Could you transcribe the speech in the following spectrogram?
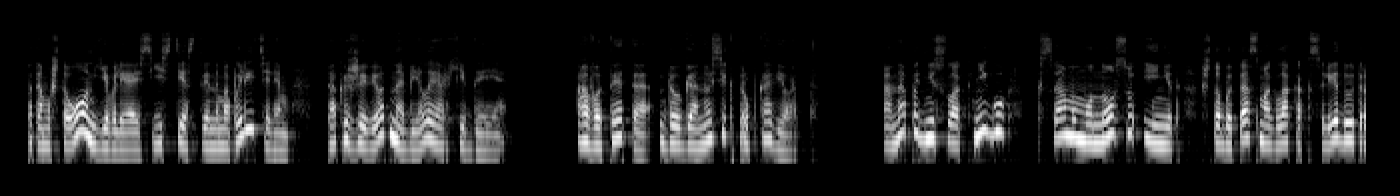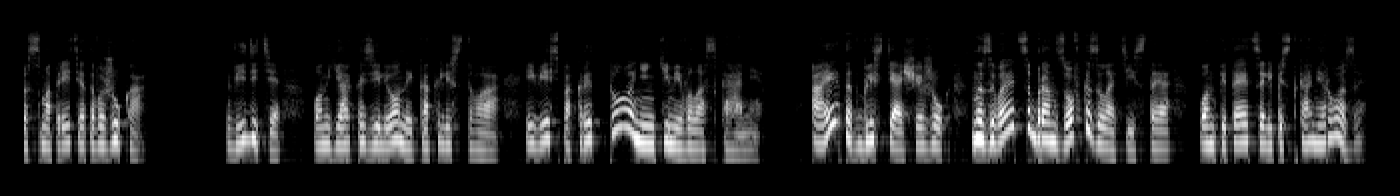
потому что он, являясь естественным опылителем, так и живет на белой орхидее. А вот это долгоносик-трубковерт. Она поднесла книгу к самому носу Инет, чтобы та смогла как следует рассмотреть этого жука. Видите, он ярко-зеленый, как листва, и весь покрыт тоненькими волосками. А этот блестящий жук называется бронзовка золотистая. Он питается лепестками розы.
